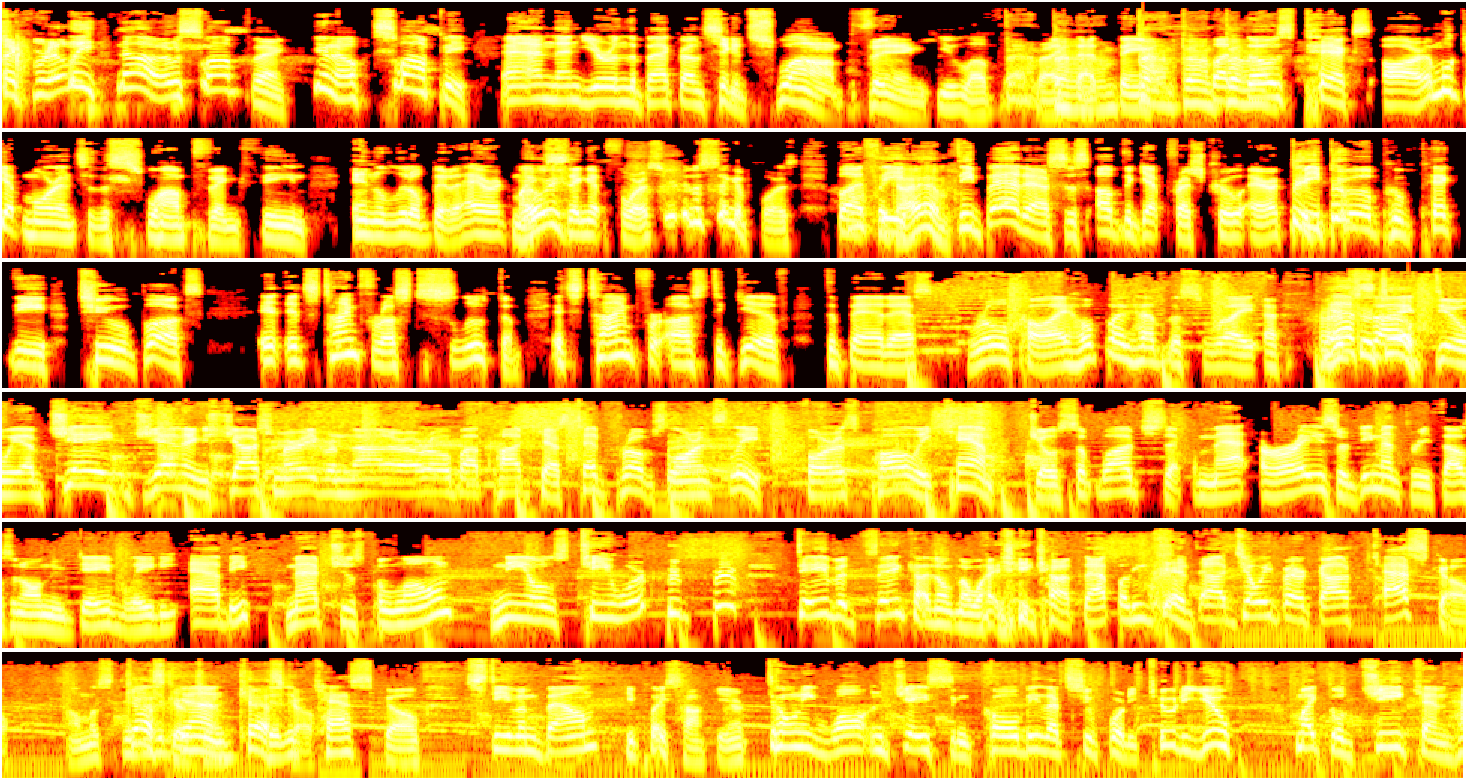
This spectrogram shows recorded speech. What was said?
like, really? No, it was Swamp Thing. You know, swampy. And then you're in the background singing Swamp Thing. You love that, right? that theme. but those picks are, and we'll get more into the Swamp Thing theme in a little bit. Eric might Really? sing it for us. You're going to sing it for us. But the, the badasses of the Get Fresh crew, Eric Beep Boop, who picked the two books, it, it's time for us to salute them. It's time for us to give the badass roll call. I hope I have this right. Uh, I yes, so, I do. We have Jay Jennings, Josh Murray from Not a Robot Podcast, Ted Probst, Lawrence Lee, Forrest Pauly, Cam, Joseph Wojcik, Matt Razor, D-Man 3000, All New Dave, Lady Abby, Matches Balone, Niels T-Word, boop, boop, David Fink, I don't know why he got that, but he did. Uh, Joey Bear got Casco. Almost did Casco, it again. Casco. Did it Casco. Stephen Baum, he plays hockey here. Tony Walton, Jason Colby, that's Sue 42 to you. Michael G, Ken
